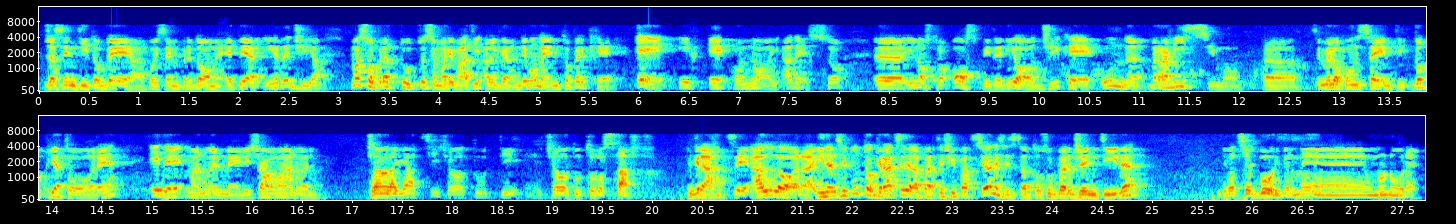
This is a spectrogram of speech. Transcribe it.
già sentito, Bea, poi sempre Dome e Pier in regia, ma soprattutto siamo arrivati al grande momento perché è, è con noi adesso eh, il nostro ospite di oggi, che è un bravissimo, eh, se me lo consenti, doppiatore, ed è Manuel Meli. Ciao Manuel. Ciao ragazzi, ciao a tutti ciao a tutto lo staff. Grazie. Allora, innanzitutto grazie della partecipazione, sei stato super gentile. Grazie a voi, per me è un onore.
